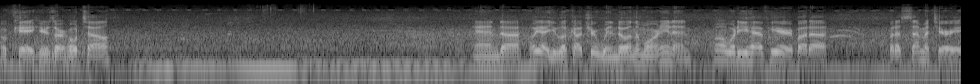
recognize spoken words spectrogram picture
Okay, here's our hotel. And uh, oh yeah, you look out your window in the morning and well, what do you have here but a but a cemetery?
